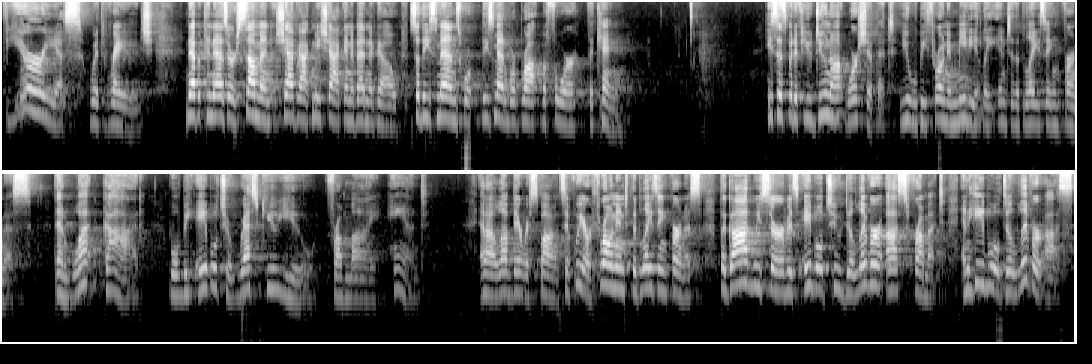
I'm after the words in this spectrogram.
Furious with rage, Nebuchadnezzar summoned Shadrach, Meshach, and Abednego. So these men were, these men were brought before the king. He says, But if you do not worship it, you will be thrown immediately into the blazing furnace. Then what God will be able to rescue you from my hand? And I love their response. If we are thrown into the blazing furnace, the God we serve is able to deliver us from it, and he will deliver us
